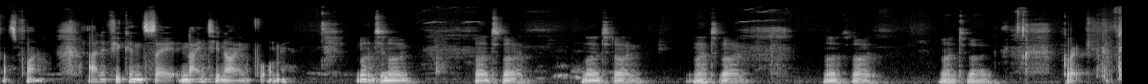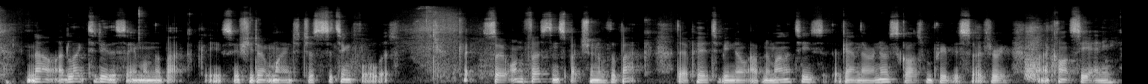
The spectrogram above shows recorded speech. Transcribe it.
That's fine. And if you can say 99 for me. 99, 99, 99, 99, 99, 99. Great. Now I'd like to do the same on the back, please, if you don't mind just sitting forward. Okay, so on first inspection of the back, there appear to be no abnormalities. Again, there are no scars from previous surgery, and I can't see any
